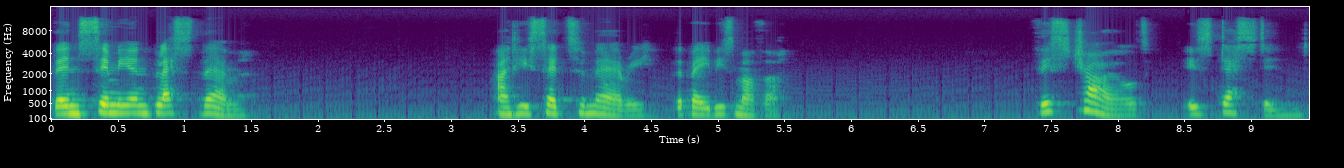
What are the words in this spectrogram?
Then Simeon blessed them. And he said to Mary, the baby's mother, This child is destined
